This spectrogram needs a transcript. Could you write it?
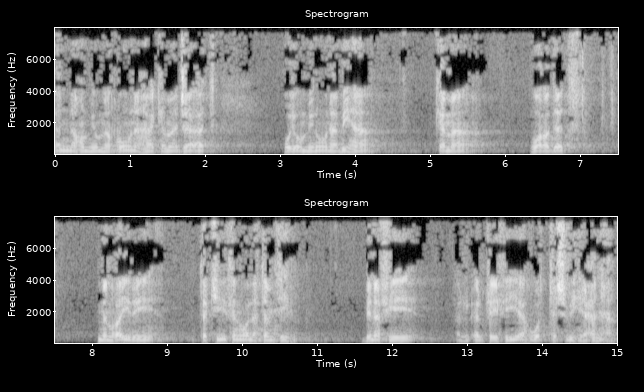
أنهم يمرونها كما جاءت ويؤمنون بها كما وردت من غير تكييف ولا تمثيل بنفي الكيفية والتشبيه عنها.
